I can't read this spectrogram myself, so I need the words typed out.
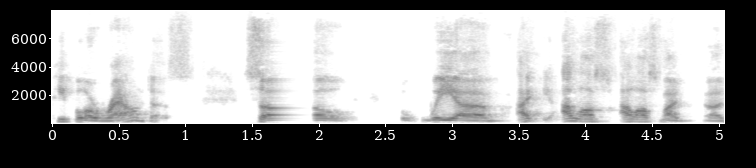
people around us. So we, uh, I, I lost, I lost my, uh,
